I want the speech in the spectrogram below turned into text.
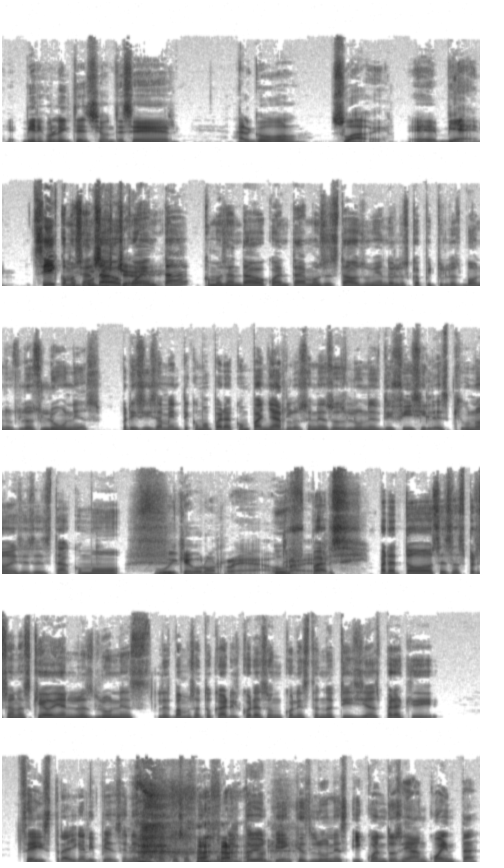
eh, viene con la intención de ser algo suave, eh, bien. Sí, como se han dado chéveres. cuenta, como se han dado cuenta, hemos estado subiendo los capítulos bonus los lunes, precisamente como para acompañarlos en esos lunes difíciles que uno a veces está como, Uy, qué gonorrea otra vez. parce. Para todas esas personas que odian los lunes, les vamos a tocar el corazón con estas noticias para que se distraigan y piensen en otra cosa por un momento y olviden que es lunes y cuando se dan cuenta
